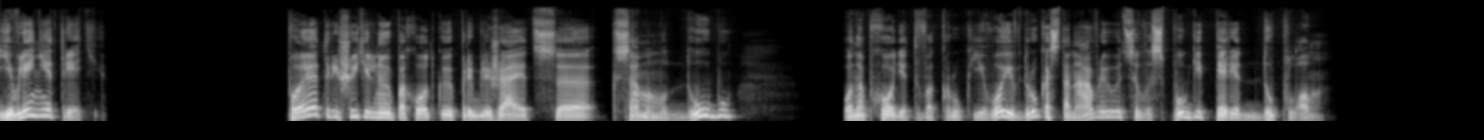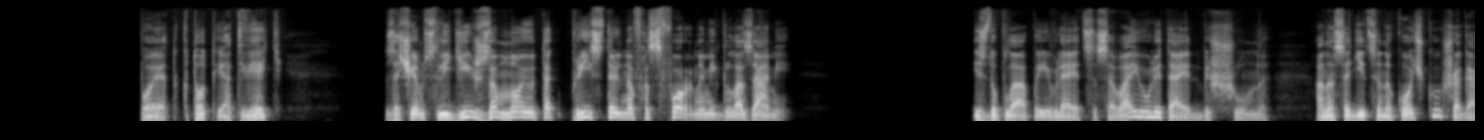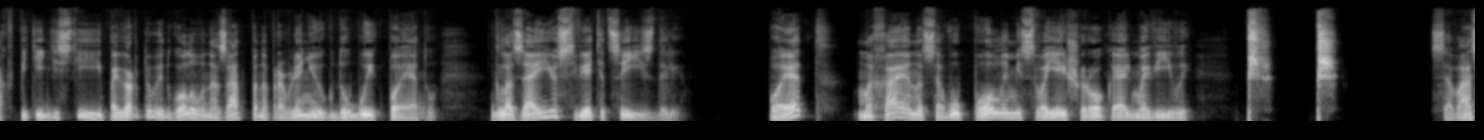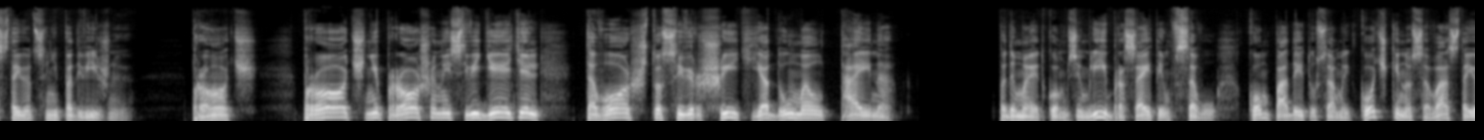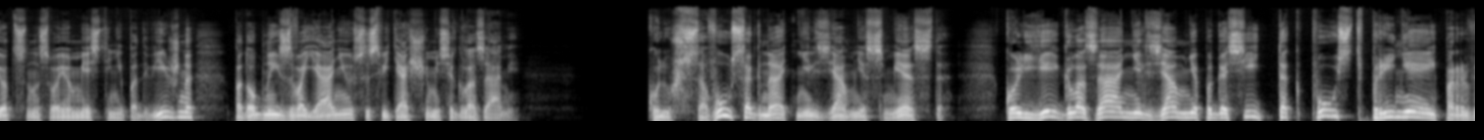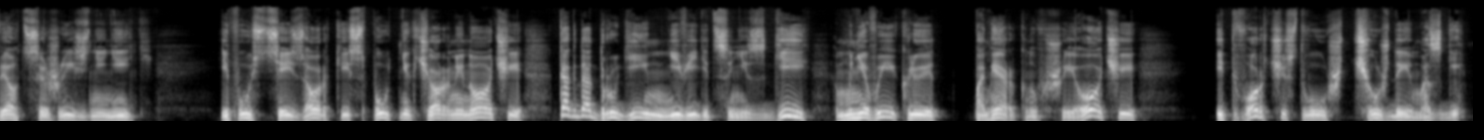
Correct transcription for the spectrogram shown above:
Явление третье. Поэт решительную походкою приближается к самому дубу, он обходит вокруг его и вдруг останавливается в испуге перед дуплом. Поэт, кто ты, ответь? Зачем следишь за мною так пристально фосфорными глазами? Из дупла появляется сова и улетает бесшумно. Она садится на кочку, в шагах в пятидесяти, и повертывает голову назад по направлению к дубу и к поэту. Глаза ее светятся издали. Поэт, махая на сову полами своей широкой альмавивы. Пш! Пш! Сова остается неподвижную. Прочь! Прочь, непрошенный свидетель того, что совершить я думал тайно поднимает ком земли и бросает им в сову. Ком падает у самой кочки, но сова остается на своем месте неподвижно, подобно изваянию со светящимися глазами. Коль уж сову согнать нельзя мне с места, Коль ей глаза нельзя мне погасить, Так пусть при ней порвется жизни нить. И пусть сей зоркий спутник черной ночи, Когда другим не видится низги, Мне выклюет померкнувшие очи и творчеству уж чуждые мозги.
